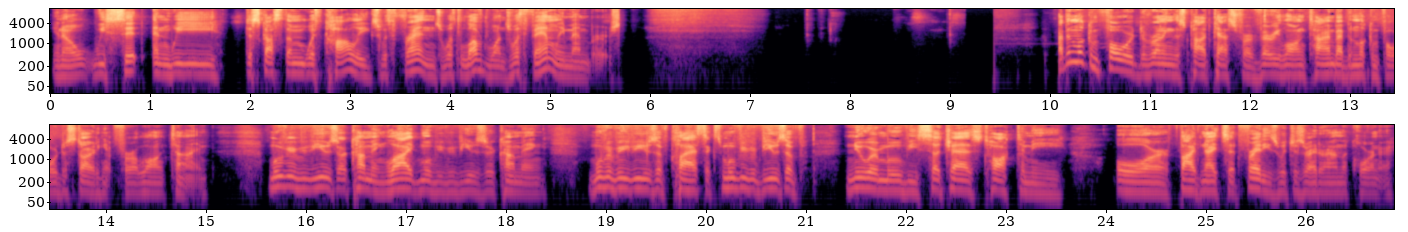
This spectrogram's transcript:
You know, we sit and we discuss them with colleagues, with friends, with loved ones, with family members. I've been looking forward to running this podcast for a very long time. I've been looking forward to starting it for a long time. Movie reviews are coming. Live movie reviews are coming. Movie reviews of classics. Movie reviews of newer movies such as Talk to Me or Five Nights at Freddy's, which is right around the corner.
